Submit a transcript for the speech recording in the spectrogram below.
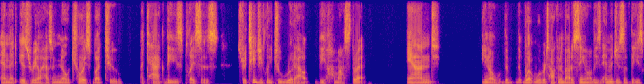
and that Israel has no choice but to attack these places strategically to root out the Hamas threat. And you know, the, the what, what we're talking about is seeing all these images of these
